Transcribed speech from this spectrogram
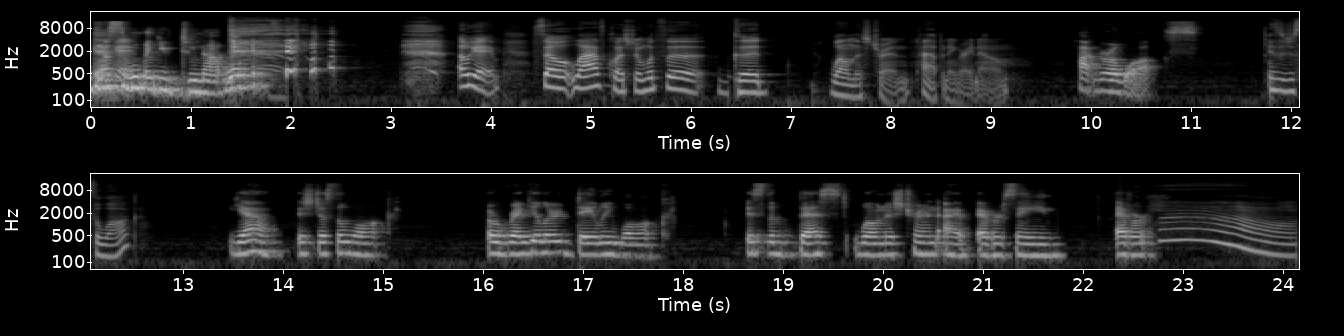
That's okay. the one you do not want. okay. So, last question What's a good wellness trend happening right now? Hot girl walks. Is it just a walk? Yeah, it's just a walk. A regular daily walk. It's the best wellness trend I have ever seen, ever. Wow.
